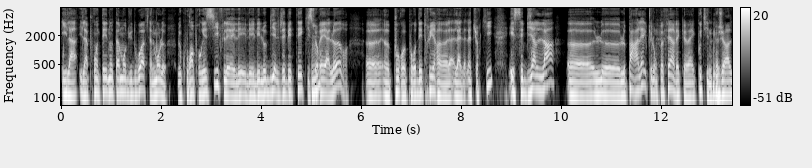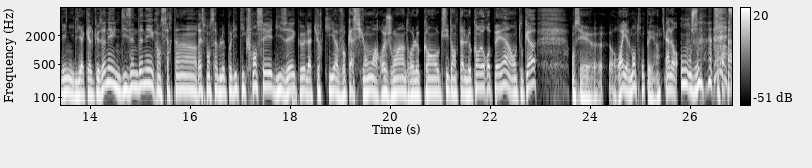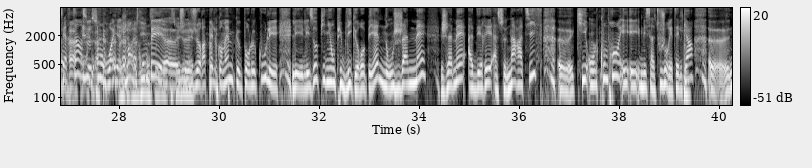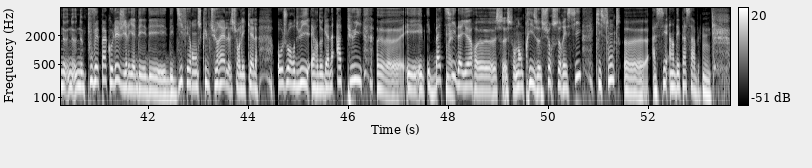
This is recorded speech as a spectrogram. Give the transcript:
Il a, il a pointé notamment du doigt finalement le, le courant progressif, les, les, les- les lobbies LGBT qui Mhm. seraient à l'œuvre euh, pour, pour détruire la, la- la Turquie. Et c'est bien là euh, le parallèle que l'on peut faire avec, euh, avec Poutine. Géraldine, il y a quelques années, une dizaine d'années, quand certains responsables politiques français disaient que la Turquie a vocation à rejoindre le camp occidental, le camp européen en tout cas, on s'est euh, royalement trompé. hein. Alors, on, je- certains se sont royalement trompés. soyez- Euh, soyez je, rappelle quand même que pour le coup, les, les, les opinions publiques européennes n'ont jamais, jamais adhéré à ce narratif euh, qui, on le comprend, et, et- mais ça a toujours été le cas, euh, ne, ne, ne pouvait pas coller. Je dire, il y a des, des, des différences culturelles sur lesquelles aujourd'hui Erdogan appuie euh, et, et- bâtit d'ailleurs son emprise sur ce récit qui sont assez indépassables.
